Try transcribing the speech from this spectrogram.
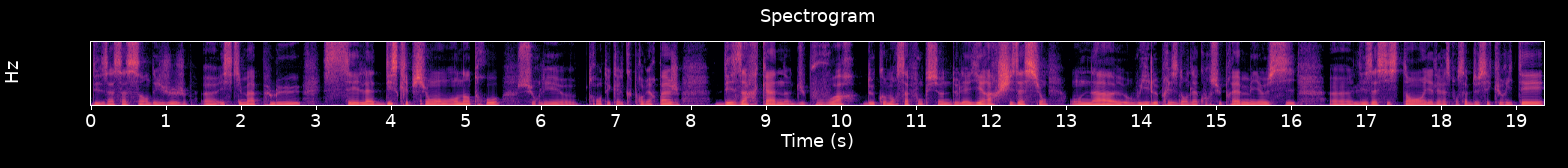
des assassins, des juges. Euh, et ce qui m'a plu, c'est la description en intro sur les 30 euh, et quelques premières pages des arcanes du pouvoir, de comment ça fonctionne, de la hiérarchisation. On a, euh, oui, le président de la Cour suprême, mais il y a aussi euh, les assistants, il y a les responsables de sécurité,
